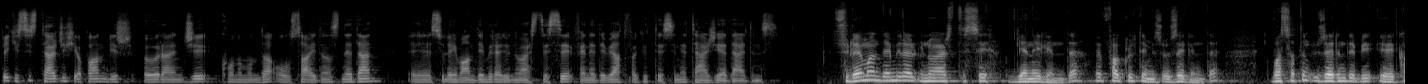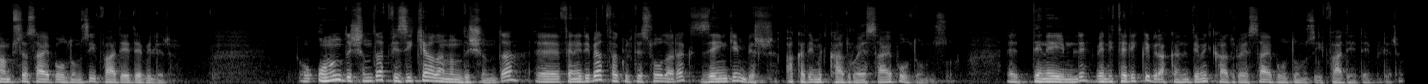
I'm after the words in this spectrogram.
Peki siz tercih yapan bir öğrenci konumunda olsaydınız neden Süleyman Demirel Üniversitesi Fen Edebiyat Fakültesini tercih ederdiniz? Süleyman Demirel Üniversitesi genelinde ve fakültemiz özelinde vasatın üzerinde bir e, kampüse sahip olduğumuzu ifade edebilirim. Onun dışında fiziki alanın dışında e, Fen Edebiyat Fakültesi olarak zengin bir akademik kadroya sahip olduğumuzu, e, deneyimli ve nitelikli bir akademik kadroya sahip olduğumuzu ifade edebilirim.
